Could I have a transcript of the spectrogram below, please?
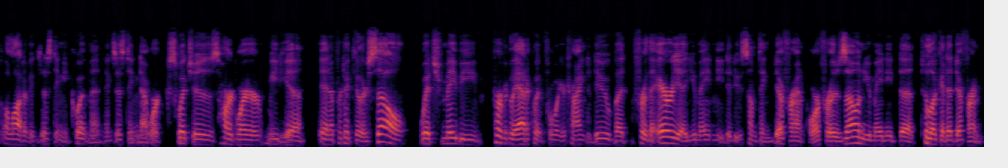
a lot of existing equipment, existing network switches, hardware, media in a particular cell, which may be perfectly adequate for what you're trying to do, but for the area, you may need to do something different, or for a zone, you may need to, to look at a different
